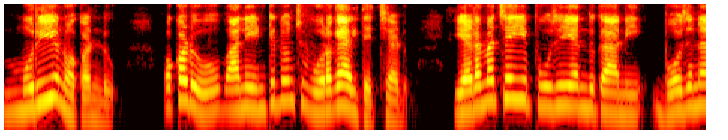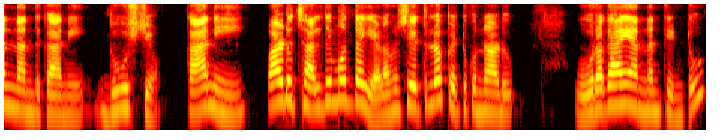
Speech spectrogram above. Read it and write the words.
మురియునొకండు. ఒకడు వాని ఇంటి నుంచి ఊరగాయలు తెచ్చాడు. ఎడమ చెయ్యి పూజయందు కాని భోజనం నందు కాని దూష్యం. కానీ వాడు చల్ది ముద్ద ఎడమ చేతిలో పెట్టుకున్నాడు. ఊరగాయ అన్నం తింటూ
